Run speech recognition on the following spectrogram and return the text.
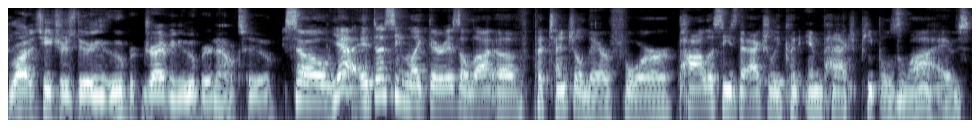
A lot of teachers doing Uber, driving Uber now too. So, yeah, it does seem like there is a lot of potential there for policies that actually could impact people's lives,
